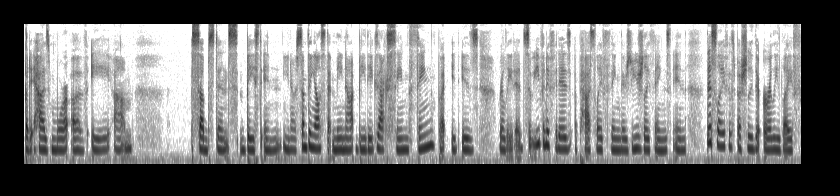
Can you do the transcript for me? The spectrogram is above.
but it has more of a um, substance based in, you know, something else that may not be the exact same thing, but it is related. So even if it is a past life thing, there's usually things in this life, especially the early life,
